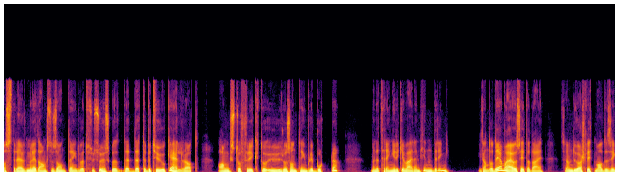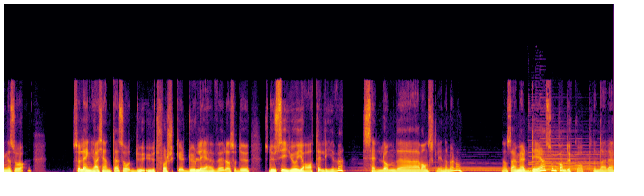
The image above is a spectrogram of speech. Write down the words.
og strevd med litt angst og sånne ting, du vet, så husk det, dette betyr jo ikke heller at angst og frykt og uro og sånne ting blir borte, men det trenger ikke være en hindring. Og det må jeg jo si til deg, selv om du har slitt med tingene, så så lenge jeg har kjent deg, så du utforsker, du lever, altså du, du sier jo ja til livet, selv om det er vanskelig innimellom. Så er det mer det som kan dukke opp, den derre,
